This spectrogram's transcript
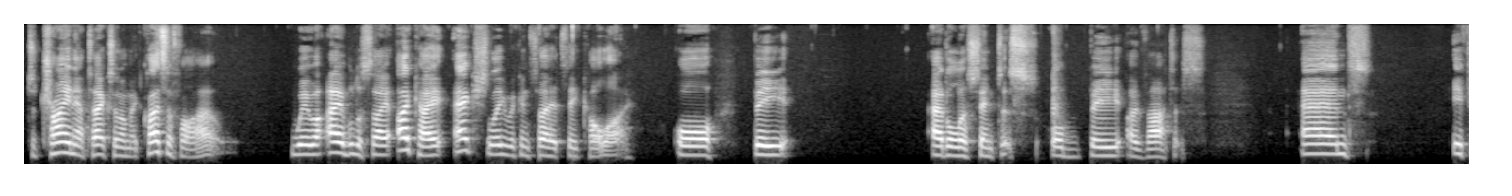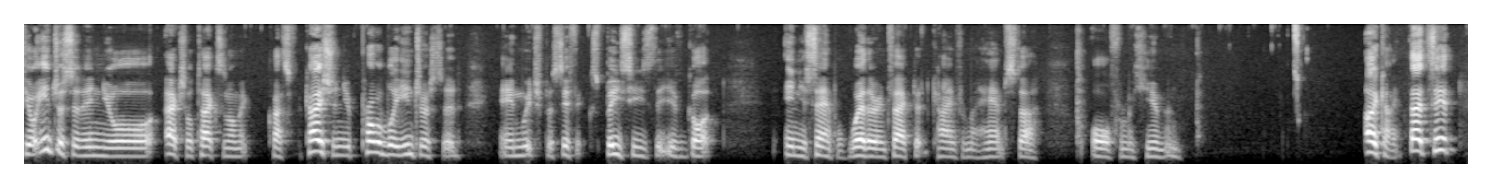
to train our taxonomic classifier, we were able to say, okay, actually we can say it's E. coli or B. adolescentis or B. ovatus. And if you're interested in your actual taxonomic classification, you're probably interested in which specific species that you've got in your sample, whether in fact it came from a hamster or from a human. Okay, that's it.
